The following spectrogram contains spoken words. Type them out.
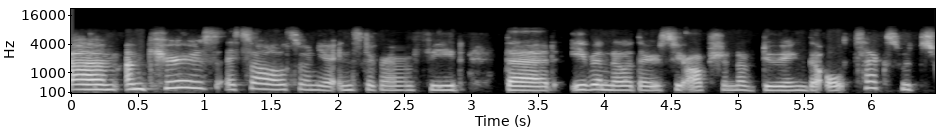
Um, I'm curious. I saw also in your Instagram feed that even though there's the option of doing the alt text, which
